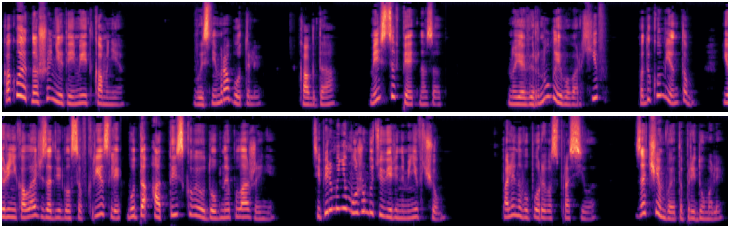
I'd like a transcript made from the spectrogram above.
Какое отношение это имеет ко мне? Вы с ним работали. Когда? Месяцев пять назад. Но я вернула его в архив по документам. Юрий Николаевич задвигался в кресле, будто отыскивая удобное положение. Теперь мы не можем быть уверенными ни в чем. Полина в упор его спросила. Зачем вы это придумали?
